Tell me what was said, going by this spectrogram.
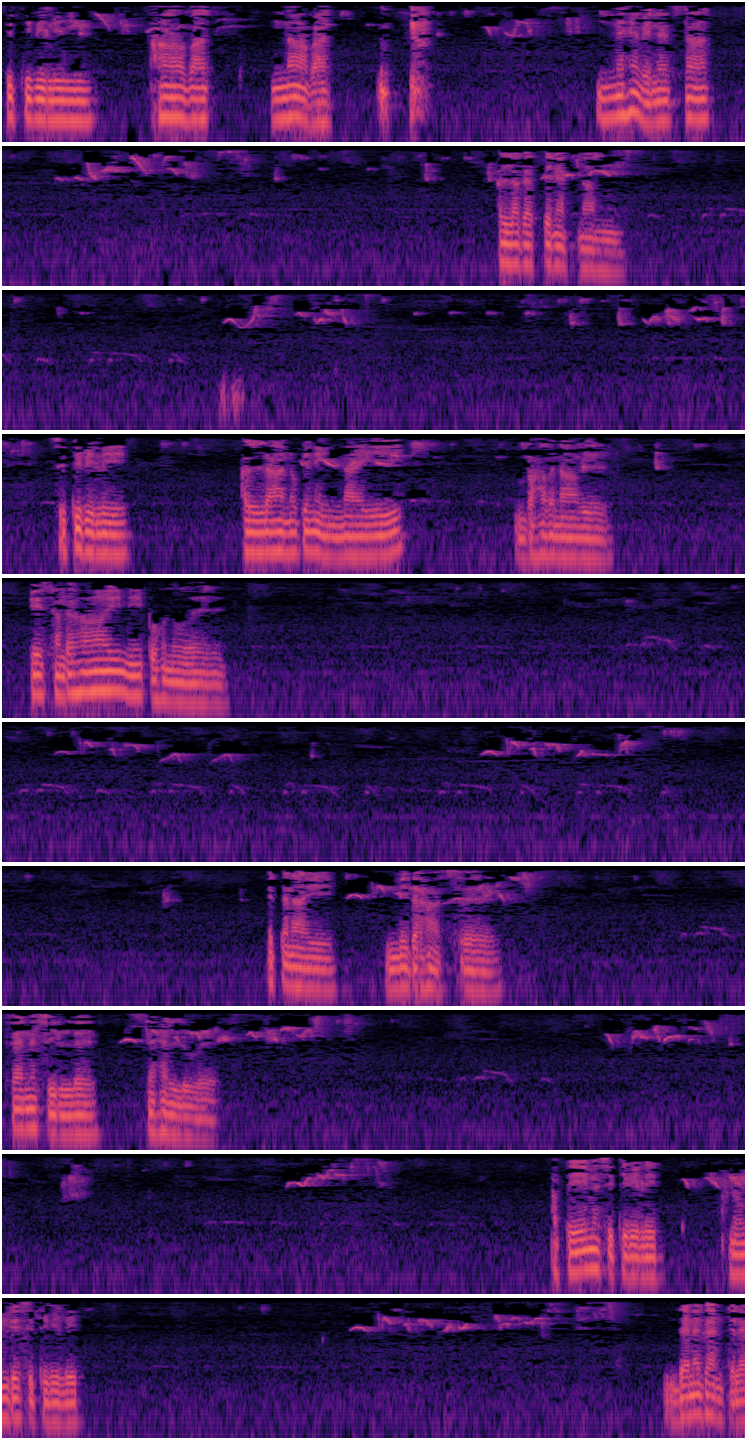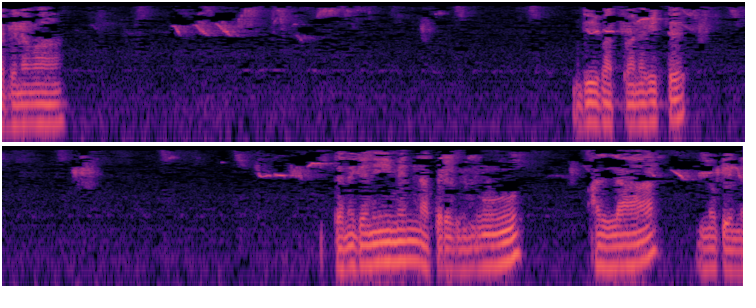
සිතිවිලි ආවත් නාවත් නැහැ වෙනසක්. අල්ලාගත්තේ නැත්නම් සිතිවිලි අල්ලා නොගෙන ඉන්නයි භාවනාවේ. ඒ සඳහායි මේ පුහුණුව. එතනයි නිදහස. සැනසෙල්ල සැහැල්ලුව. අපේම සිටිවිලි අනුන්ගේ සිටිවිලි දැනගන්න ලැබෙනවා. ජීවත් වන විට දැන ගැනීමෙන් අතර වූ අල්ලා නොගෙන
